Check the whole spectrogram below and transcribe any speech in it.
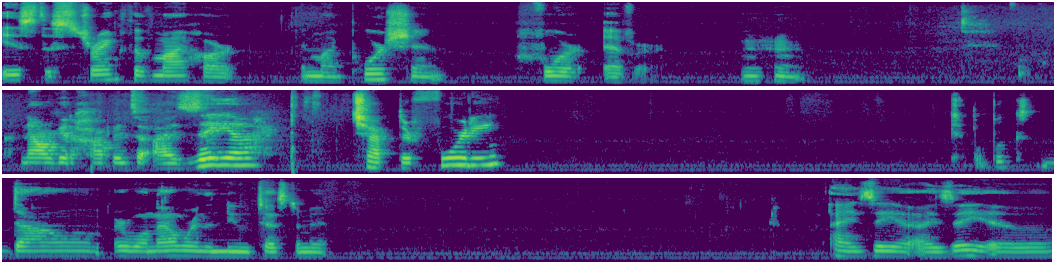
is the strength of my heart and my portion forever. Mm-hmm. Now we're going to hop into Isaiah chapter 40. Couple books down, or well, now we're in the New Testament. Isaiah, Isaiah.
